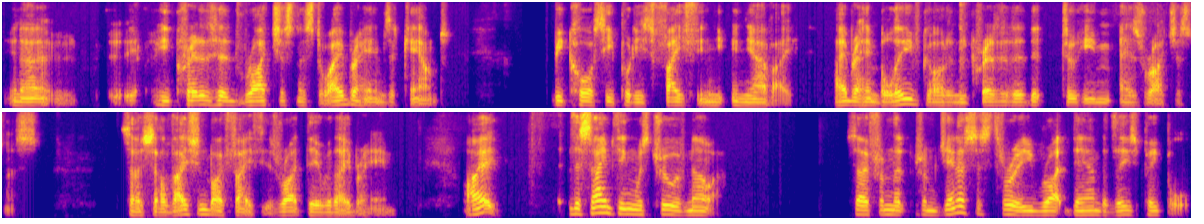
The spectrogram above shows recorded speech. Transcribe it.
you know, he credited righteousness to Abraham's account because he put his faith in, in Yahweh. Abraham believed God and he credited it to him as righteousness. So salvation by faith is right there with Abraham. I the same thing was true of Noah. So from the from Genesis 3 right down to these people,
